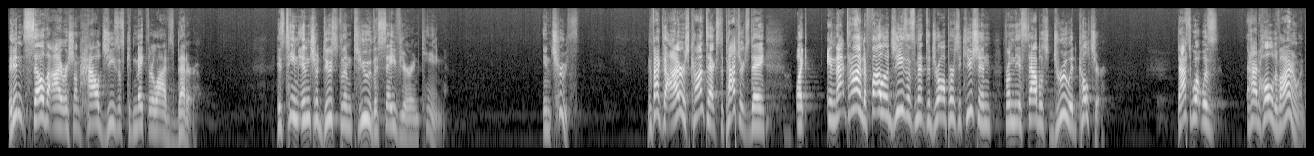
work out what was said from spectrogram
they didn't sell the Irish on how Jesus could make their lives better. His team introduced them to the Savior and King in truth. In fact, the Irish context of Patrick's Day, like in that time, to follow Jesus meant to draw persecution from the established Druid culture. That's what was had hold of Ireland.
